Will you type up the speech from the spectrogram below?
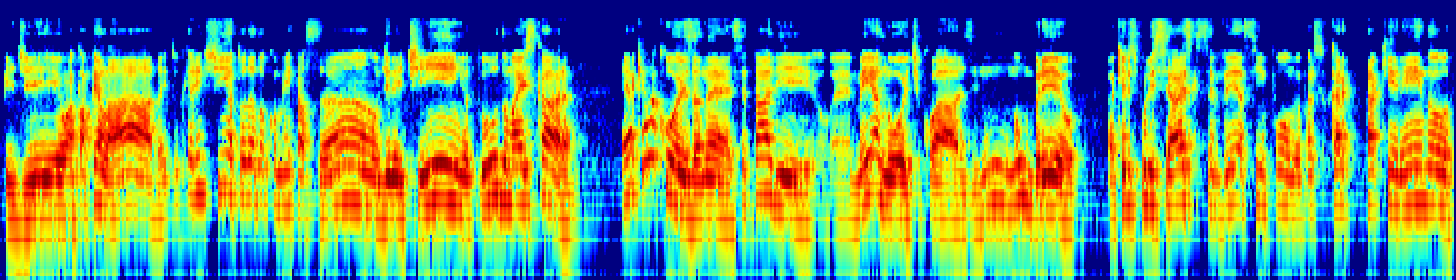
pedir uma papelada e tudo que a gente tinha, toda a documentação direitinho, tudo, mas, cara, é aquela coisa, né, você tá ali, é, meia-noite quase, num, num breu, aqueles policiais que você vê assim, pô, meu, parece que o cara tá querendo,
